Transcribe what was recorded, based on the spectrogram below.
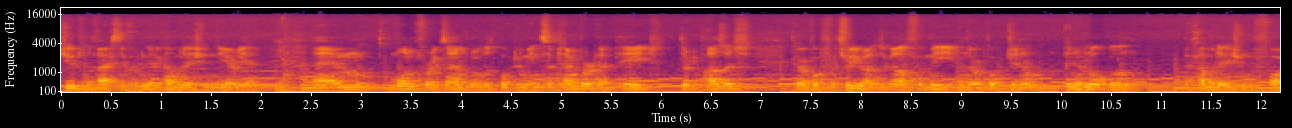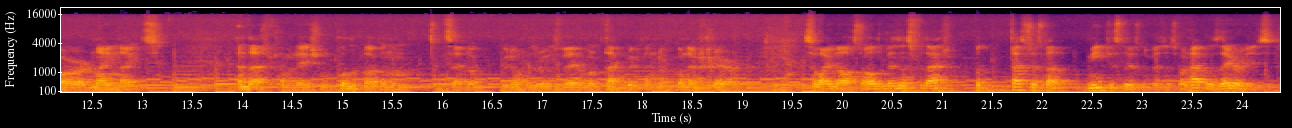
due to the fact they couldn't get accommodation in the area. Yeah. Um, one, for example, was booked with me in September, had paid their deposit. They were booked for three rounds of golf with me, and they were booked in a, in a local accommodation for nine nights. And that accommodation pulled the plug on them and said, Look, we don't have the rooms available. That group ended up going down to Clare. Yeah. So I lost all the business for that. But that's just not me just losing the business. What happens there is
